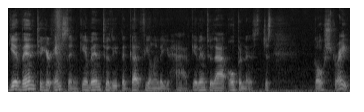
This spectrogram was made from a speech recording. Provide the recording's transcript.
give in to your instinct, give in to the, the gut feeling that you have, give in to that openness. Just go straight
